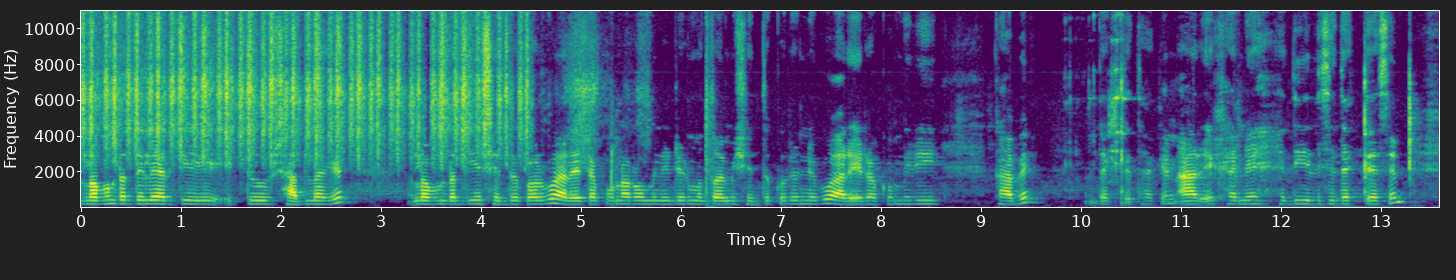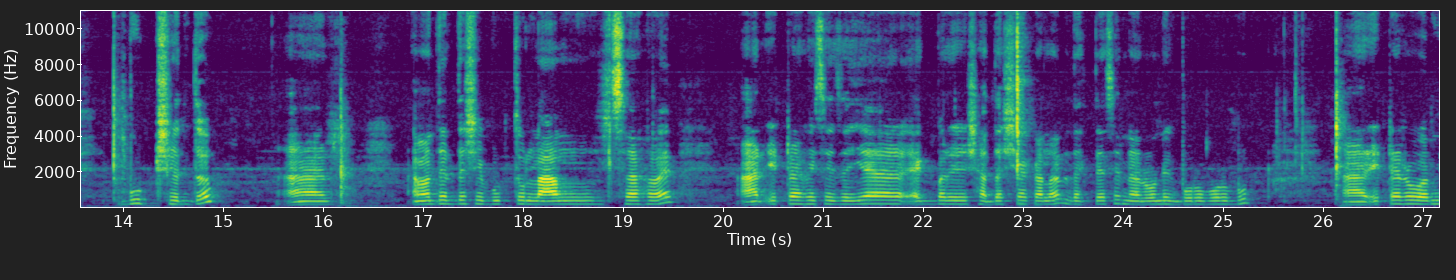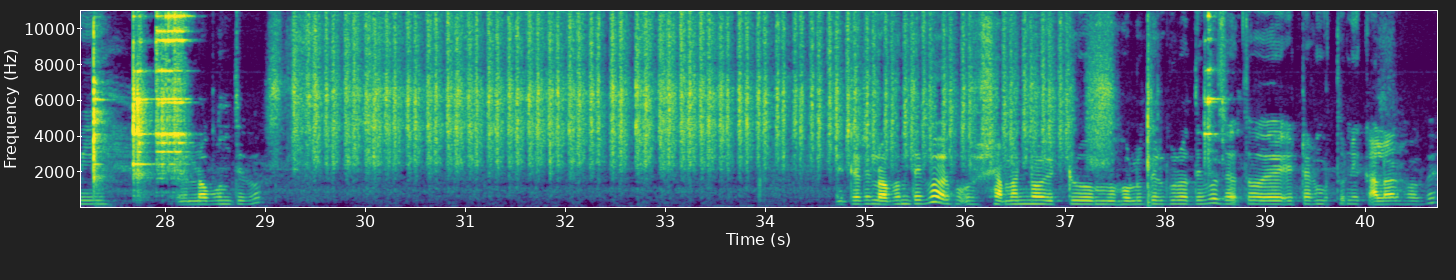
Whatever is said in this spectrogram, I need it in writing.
লবণটা দিলে আর কি একটু স্বাদ লাগে। লবণটা দিয়ে সেদ্ধ করব আর এটা পনেরো মিনিটের মতো আমি সেদ্ধ করে নেব আর এরকমেরই খাবে, দেখতে থাকেন। আর এখানে দিয়ে দিছি দেখতে আছেন, বুট সেদ্ধ। আর আমাদের দেশে বুট তো লালসা হয়। আর এটা হয়েছে যাইয়া একবারে সাদা সা কালার, দেখতে আছেন, আর অনেক বড় বড় বুট। আর এটারও আমি লবণ দেব। এটাতে লবণ দেব আর সামান্য একটু হলুদের গুঁড়ো দেব যত এটার মতনই কালার হবে।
